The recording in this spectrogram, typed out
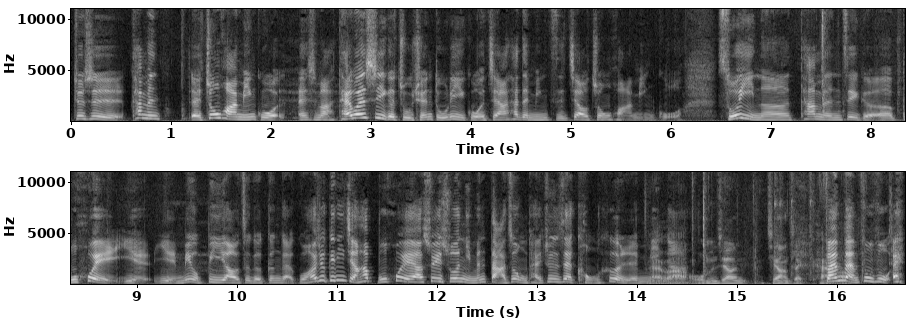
就是他们呃，中华民国哎什么？台湾是一个主权独立国家，它的名字叫中华民国，所以呢，他们这个呃不会也也没有必要这个更改国，他就跟你讲他不会啊，所以说你们打这种牌就是在恐吓人民啊。我们这样这样在看，反反复复，哎，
